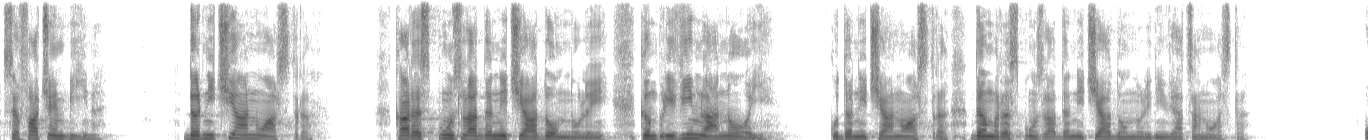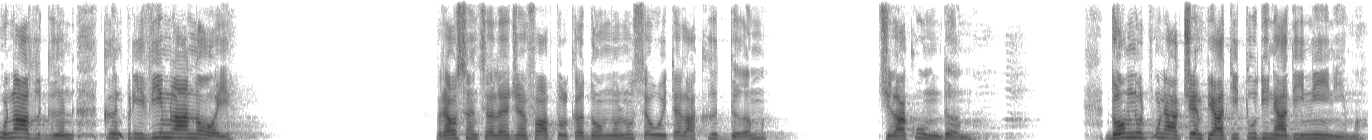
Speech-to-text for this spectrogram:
să facem bine. Dărnicia noastră, ca răspuns la dărnicia Domnului, când privim la noi cu dărnicia noastră, dăm răspuns la dărnicia Domnului din viața noastră. Un alt gând, când privim la noi, vreau să înțelegem faptul că Domnul nu se uite la cât dăm, ci la cum dăm. Domnul pune accent pe atitudinea din inimă.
